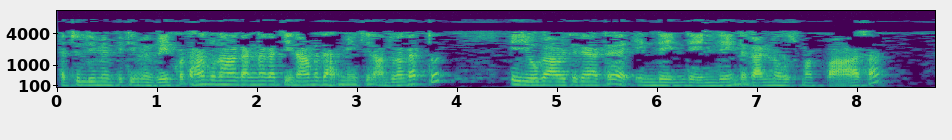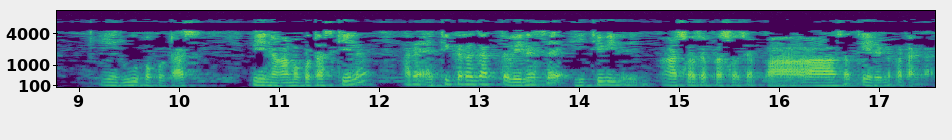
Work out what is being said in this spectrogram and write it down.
ඇතුල් වීම පිටවීම වේකොට හඳුනා ගන්න ගතිය නාම ධර්මයේ කියලා අඳුරගත්තොත් ඒ යෝගාවචරයට එnde එnde එnde එnde ගන්න හුස්මක් පාසා මේ රූප කොටස් මේ නාම කොටස් කියලා අර ඇති කරගත්ත වෙනස හිතවි ආස්වාද ප්‍රසවාස පාස තේරෙන්න පටන් ගන්නවා.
